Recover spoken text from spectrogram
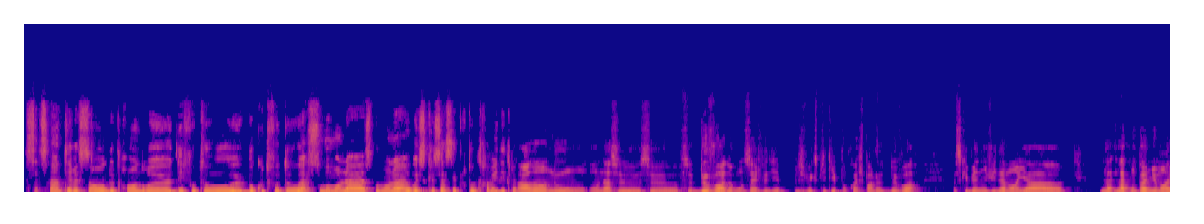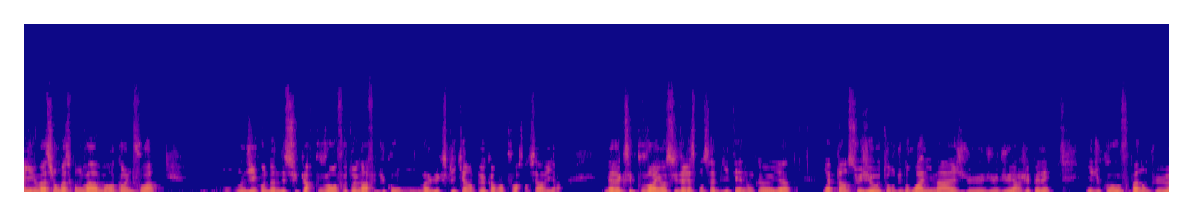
ça serait intéressant de prendre euh, des photos, euh, beaucoup de photos à ce moment-là, à ce moment-là, ou est-ce que ça, c'est plutôt le travail des clubs? Alors non, nous, on, a ce, ce- devoir de conseil. Je vais dire, je vais expliquer pourquoi je parle de devoir. Parce que bien évidemment, il y a la- l'accompagnement et l'innovation. Parce qu'on va, encore une fois, on dit qu'on donne des super pouvoirs au photographe. Et du coup, on va lui expliquer un peu comment pouvoir s'en servir. Mais avec ces pouvoirs, il y a aussi des responsabilités. Donc, euh, il y a, plein de sujets autour du droit à l'image, du, RGPD. Et du coup, il ne faut pas non plus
